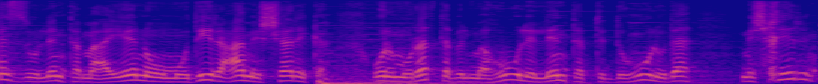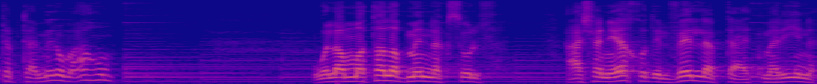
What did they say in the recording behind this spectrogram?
عزه اللي انت معينه ومدير عام الشركة والمرتب المهول اللي انت بتديهوله ده مش خير انت بتعمله معاهم؟ ولما طلب منك سلفة عشان ياخد الفيلا بتاعت مارينا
